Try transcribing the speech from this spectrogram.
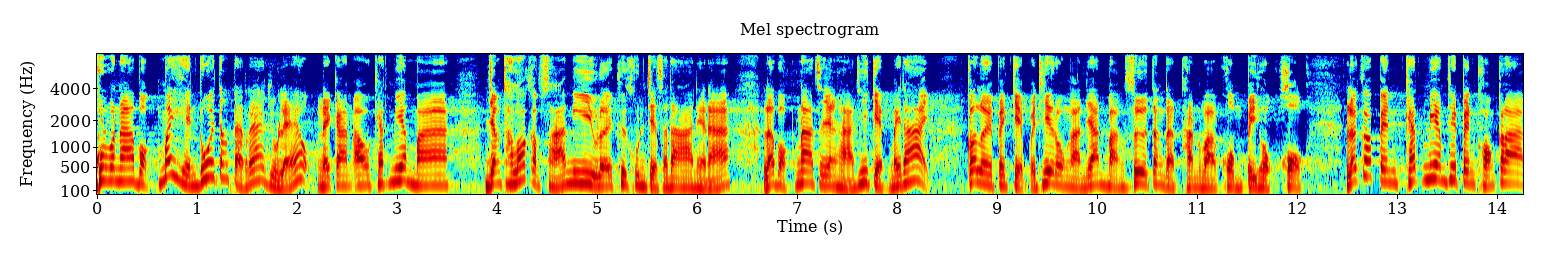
คุณวันนาบอกไม่เห็นด้วยตั้งแต่แรกอยู่แล้ว ในการเอาแคดเมียมมา ยังทะเลาะกับสามีอยู่เลยคือคุณเจษดาเนี่ยนะแล้วบอกน่าจะยังหาที่เก็บไม่ได้ ก็เลยไปเก็บไว้ที่โรงงานย่านบางซื่อตั้งแต่ธันวาคมปี 66 แล้วก็เป็นแคดเมียมที่เป็นของกลาง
